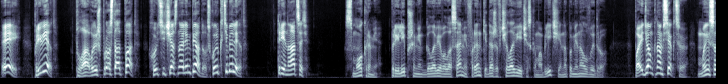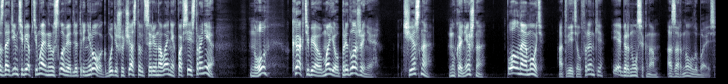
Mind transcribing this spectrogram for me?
«Эй, привет! Плаваешь просто отпад! Хоть сейчас на Олимпиаду, сколько тебе лет?» «Тринадцать». С мокрыми, прилипшими к голове волосами Фрэнки даже в человеческом обличии напоминал выдру. «Пойдем к нам в секцию. Мы создадим тебе оптимальные условия для тренировок, будешь участвовать в соревнованиях по всей стране. Ну, как тебе мое предложение?» «Честно? Ну, конечно». «Полная муть», — ответил Фрэнки и обернулся к нам, озорно улыбаясь.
